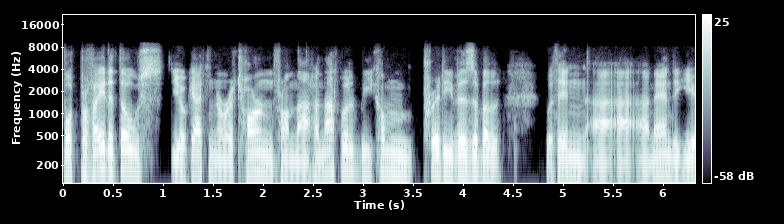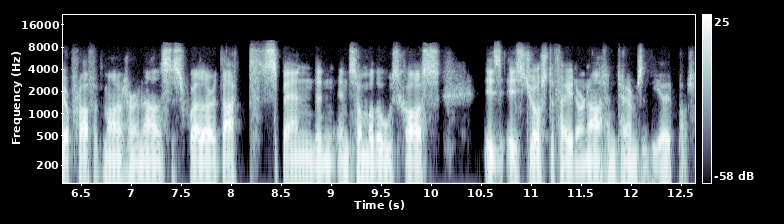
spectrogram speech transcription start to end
But provided those, you're getting a return from that, and that will become pretty visible within a, a, an end of year profit monitor analysis whether that spend in, in some of those costs is, is justified or not in terms of the output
